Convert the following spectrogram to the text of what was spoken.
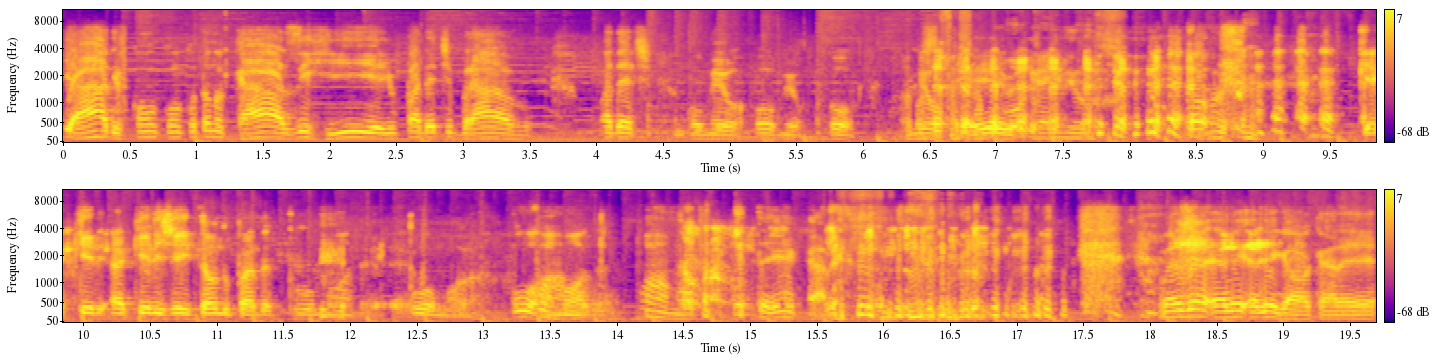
piada, e ficou contando casos e ria, e o Padete bravo. O Padete, ô oh, meu, ô oh, meu, ô. Oh, Ô, meu, fecha a boca aí, meu. que é aquele, aquele jeitão do padre. Pô, moda. Pô, moda. Porra, porra moda. Porra, moda. Puta aí, cara. Mas é, é, é, legal, cara. É,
